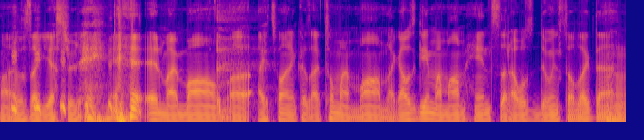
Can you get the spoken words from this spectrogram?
Uh, it was like yesterday, and my mom. Uh, it's funny because I told my mom like I was giving my mom hints that I was doing stuff like that, Uh-huh.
